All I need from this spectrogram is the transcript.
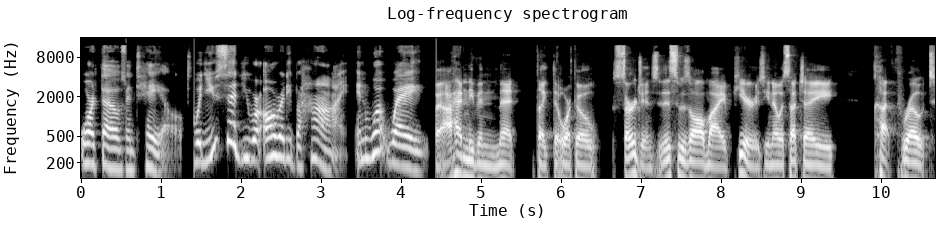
ortho entailed. When you said you were already behind, in what way? I hadn't even met like the ortho surgeons. This was all my peers. You know, it's such a cutthroat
